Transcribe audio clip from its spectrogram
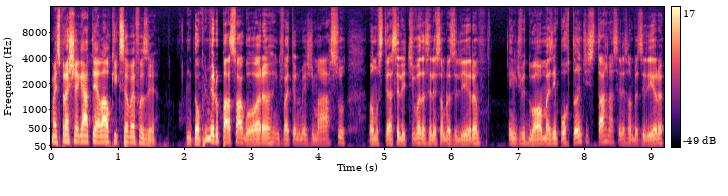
Mas para chegar até lá, o que, que você vai fazer? Então, o primeiro passo agora, a gente vai ter no mês de março, vamos ter a seletiva da seleção brasileira individual, mas é importante estar na seleção brasileira,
